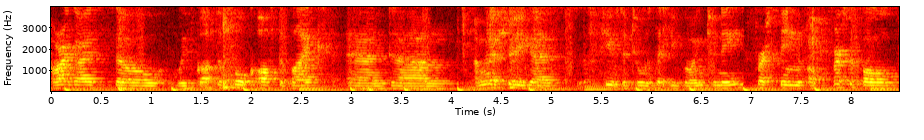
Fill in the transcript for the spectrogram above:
Alright guys, so we've got the fork off the bike and um, I'm going to show you guys a few of the tools that you're going to need. First thing, of, first of all,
